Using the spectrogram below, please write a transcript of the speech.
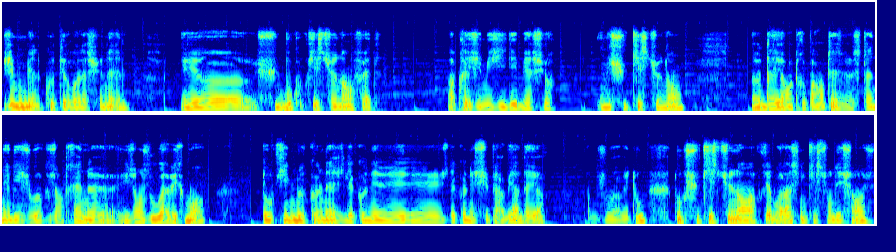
j'aime bien le côté relationnel et euh, je suis beaucoup questionnant, en fait. Après, j'ai mes idées, bien sûr, mais je suis questionnant. Euh, d'ailleurs, entre parenthèses, cette année, les joueurs que j'entraîne, euh, ils ont joué avec moi. Donc, ils me connaissent, je les connais, je les connais super bien d'ailleurs, comme joueur et tout. Donc, je suis questionnant. Après, voilà, c'est une question d'échange.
